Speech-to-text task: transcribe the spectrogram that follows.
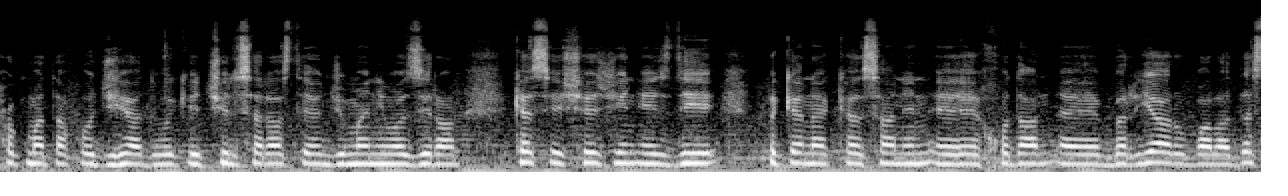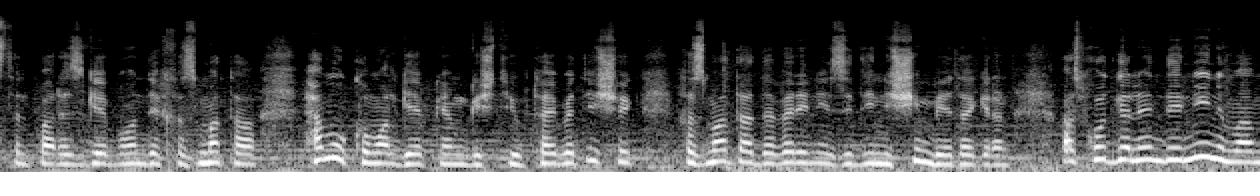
حکوومەتە خۆجیها دووەکێ چیل سەر راستی انجمن وزیران. کسی شجین از دی بکنه کسان خودان بریار و بالا دست پارزگی بوند خدمت همو کمال گیب کم گشتی و تایبتی شک خدمت دورین از دی نشین بیده گرن. از خود گلند نینم هم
